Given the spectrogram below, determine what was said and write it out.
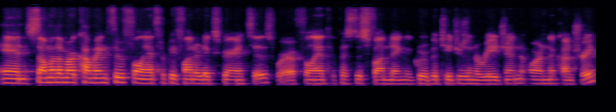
and some of them are coming through philanthropy funded experiences where a philanthropist is funding a group of teachers in a region or in the country.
